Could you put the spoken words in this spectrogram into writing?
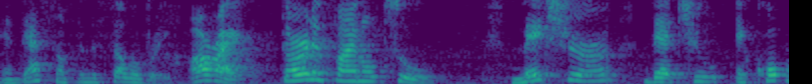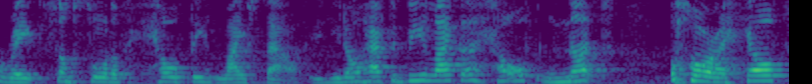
and that's something to celebrate. All right, third and final tool make sure that you incorporate some sort of healthy lifestyle. You don't have to be like a health nut or a health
